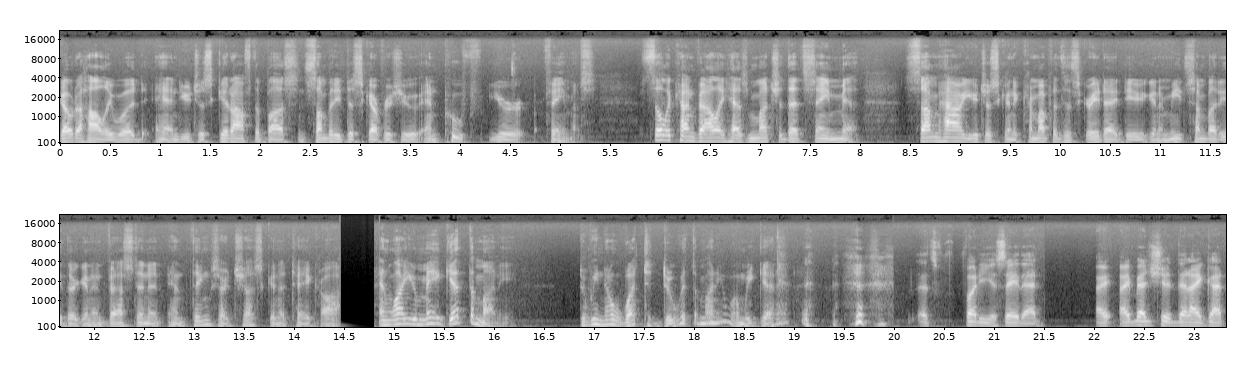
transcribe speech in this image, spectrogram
go to Hollywood, and you just get off the bus and somebody discovers you, and poof, you're famous. Silicon Valley has much of that same myth. Somehow you're just going to come up with this great idea, you're going to meet somebody, they're going to invest in it, and things are just going to take off. And while you may get the money, do we know what to do with the money when we get it? That's funny you say that. I, I mentioned that I got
